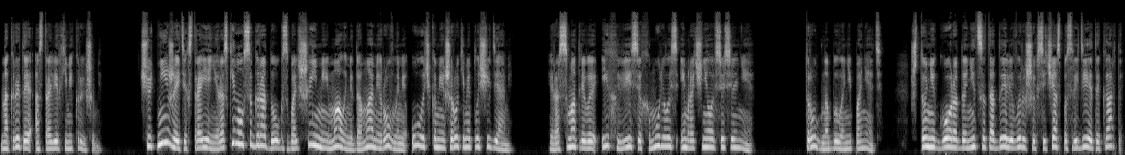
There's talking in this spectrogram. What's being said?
накрытые островерхими крышами. Чуть ниже этих строений раскинулся городок с большими и малыми домами, ровными улочками и широкими площадями. И, рассматривая их, Веся хмурилась и мрачнела все сильнее. Трудно было не понять, что ни города, ни цитадели, выросших сейчас посреди этой карты,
